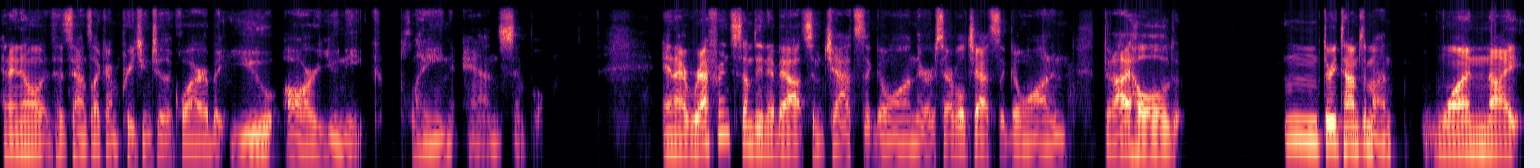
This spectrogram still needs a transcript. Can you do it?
and i know it sounds like i'm preaching to the choir but you are unique plain and simple and i referenced something about some chats that go on there are several chats that go on that i hold mm, three times a month one night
